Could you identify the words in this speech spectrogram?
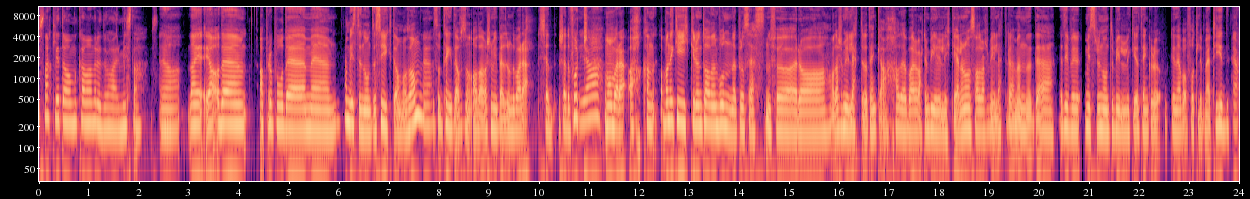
snakke litt om hva andre du har mista? Ja, nei, ja, og det Apropos det med å miste noen til sykdom og sånn, Ja. så tenkte jeg ofte sånn Å, det hadde vært så mye bedre om det bare skjedde, skjedde fort. Ja. Og man bare åh, kan, At man ikke gikk rundt og hadde den vonde prosessen før, og, og det er så mye lettere å tenke ah, hadde det bare vært en bilulykke eller noe, så hadde det vært så mye lettere. Men det, jeg tipper, mister du noen til bilulykke, tenker du kunne jeg bare fått litt mer tid Ja.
